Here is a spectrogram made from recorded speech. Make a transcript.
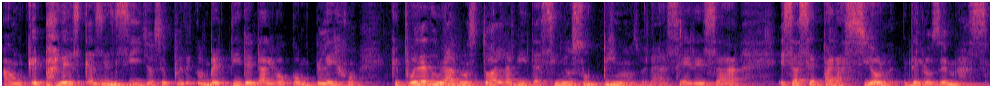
aunque parezca sencillo, se puede convertir en algo complejo, que puede durarnos toda la vida si no supimos hacer esa, esa separación de los demás.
